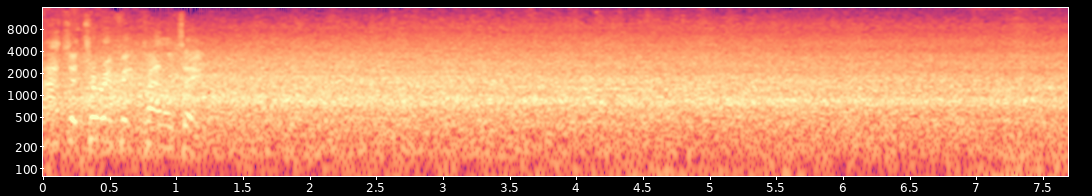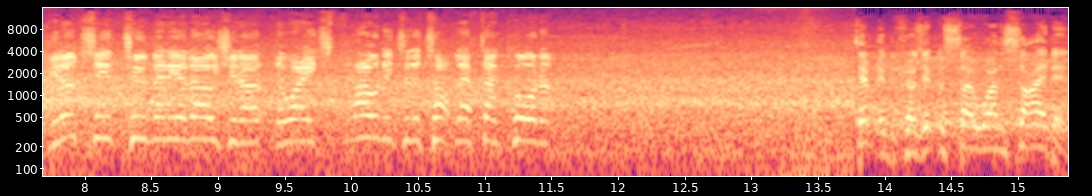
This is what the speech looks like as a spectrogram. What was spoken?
That's a terrific penalty. You don't see too many of those, you know, the way it's flown into the top left-hand corner. Simply because it was so one-sided.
